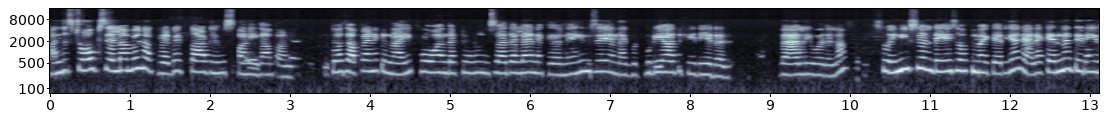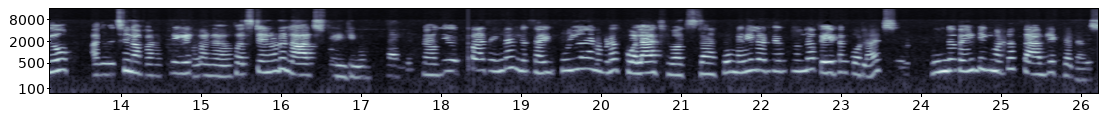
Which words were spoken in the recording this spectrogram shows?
அந்த ஸ்ட்ரோக்ஸ் எல்லாமே நான் கிரெடிட் கார்டு யூஸ் பண்ணி தான் பண்ணேன் பிகாஸ் அப்போ எனக்கு நைஃபோ அந்த டூல்ஸ் அதெல்லாம் எனக்கு நேம்ஸே எனக்கு புரியாத பீரியட் அது. வேல்யூ அதெல்லாம். So initial days of my career எனக்கு என்ன தெரியுதோ அதை வச்சு நான் பண்ண கிரியேட் பண்ண ஃபர்ஸ்ட் என்னோட லார்ஜ் பெயிண்டிங் நான் பாத்தீங்கன்னா இந்த சைட் ஃபுல்லா என்னோட கொலாஜ் ஒர்க்ஸ் தான். இருக்கும் வெளியில இருக்கிறது ஃபுல்லா பேப்பர் கொலாஜ் இந்த பெயிண்டிங் மட்டும் ஃபேப்ரிக் கலர்ஸ்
